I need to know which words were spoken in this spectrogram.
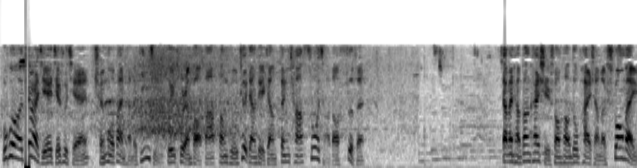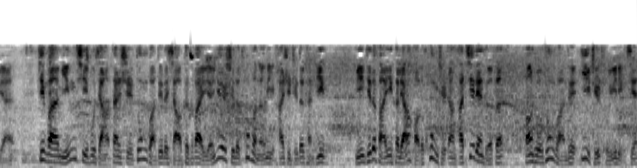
不过第二节结束前，沉默半场的丁锦辉突然爆发，帮助浙江队将分差缩小到四分。下半场刚开始，双方都派上了双外援。尽管名气不响，但是东莞队的小个子外援约什的突破能力还是值得肯定。敏捷的反应和良好的控制，让他接连得分，帮助东莞队一直处于领先。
